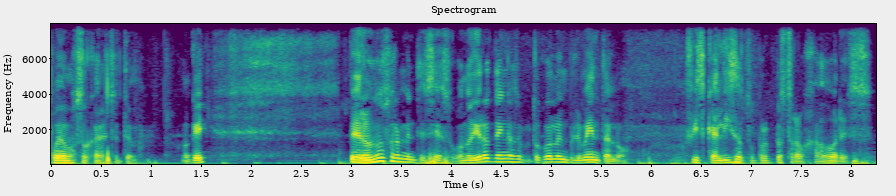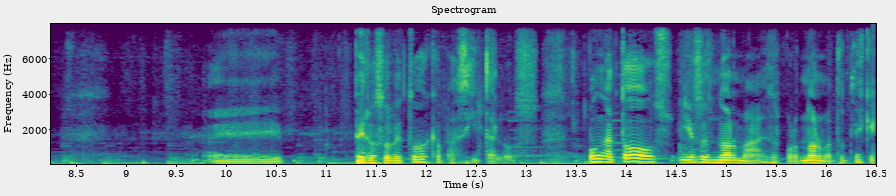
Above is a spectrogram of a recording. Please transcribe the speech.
podemos tocar este tema, ¿ok? Pero no solamente es eso. Cuando ya lo tengas el protocolo, implementalo. Fiscaliza a tus propios trabajadores. Eh, pero sobre todo capacítalos ponga a todos, y eso es norma, eso es por norma, tú tienes que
